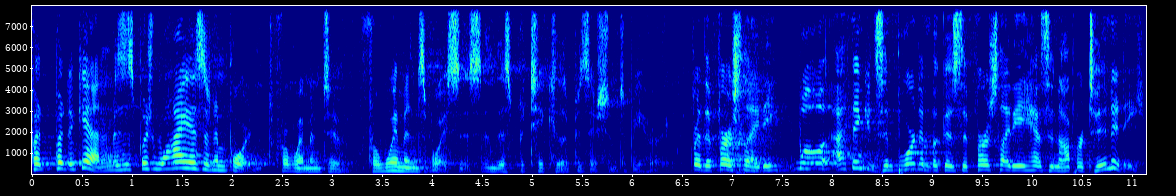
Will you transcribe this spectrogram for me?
but, but again, Mrs. Bush, why is it important for women to, for women's voices in this particular position to be heard? For the First Lady, well, I think it's important because the First Lady has an opportunity,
